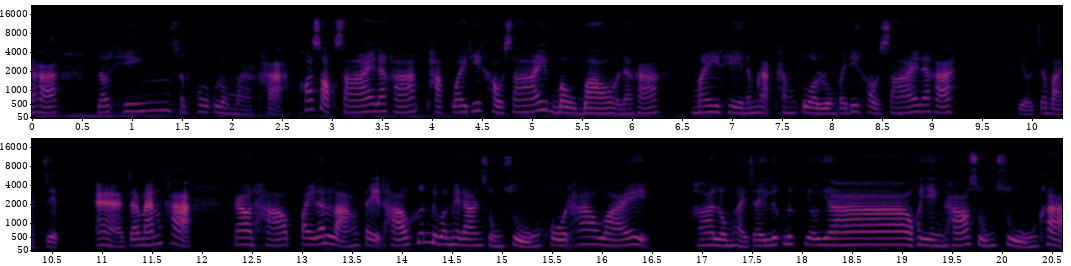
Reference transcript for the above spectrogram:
นะคะแล้วทิ้งสะโพกลงมาค่ะ ข้อศอกซ้ายนะคะ พักไว้ที่เข่าซ้ายเบาๆนะคะ ไม่เทน้ำหนักทั้งตัวลงไปที่เข่าซ้ายนะคะ เดี๋ยวจะบาดเจ็บอ่าจากนั้นค่ะก้าวเท้าไปด้านหลังเตะเท้าขึ้นไปบนเพดานสูงๆโฮท่าไว้ห้าลมหายใจลึกๆยาวๆขย่งเท้าสูงๆค่ะ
